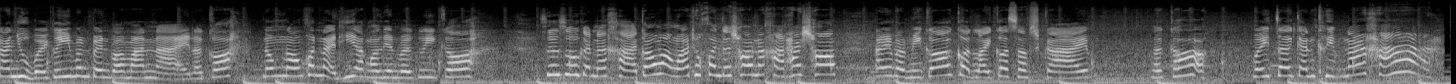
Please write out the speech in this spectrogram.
การอยู่เบอร์กลีย์มันเป็นประมาณไหน แล้วก็น้องๆ คนไหนที่อยากมาเรียนเบอร์กลีย์ก็สู้ๆกันนะคะ ก็หวังว่าทุกคนจะชอบนะคะ ถ้าชอบอะไรแบบนี้ก็กดไลค์กด subscribe แล้วก็ไว้เจอกันคลิปหน้าค่ะ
